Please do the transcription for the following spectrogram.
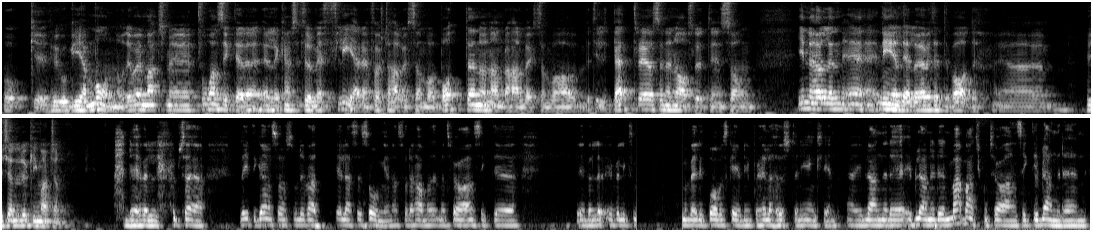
och eh, Hugo Guillamon. Och det var en match med två ansikten, eller kanske till och med fler. En första halvlek som var botten och en andra halvlek som var betydligt bättre. Och sen en avslutning som innehöll en, eh, en hel del och jag vet inte vad. Eh, hur känner du kring matchen? Det är väl, säga, lite grann som det varit hela säsongen. Alltså det här med, med två ansikten. Det är väl, är väl liksom en väldigt bra beskrivning på hela hösten egentligen. Eh, ibland, är det, ibland är det en match med två ansikten, ibland är det en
